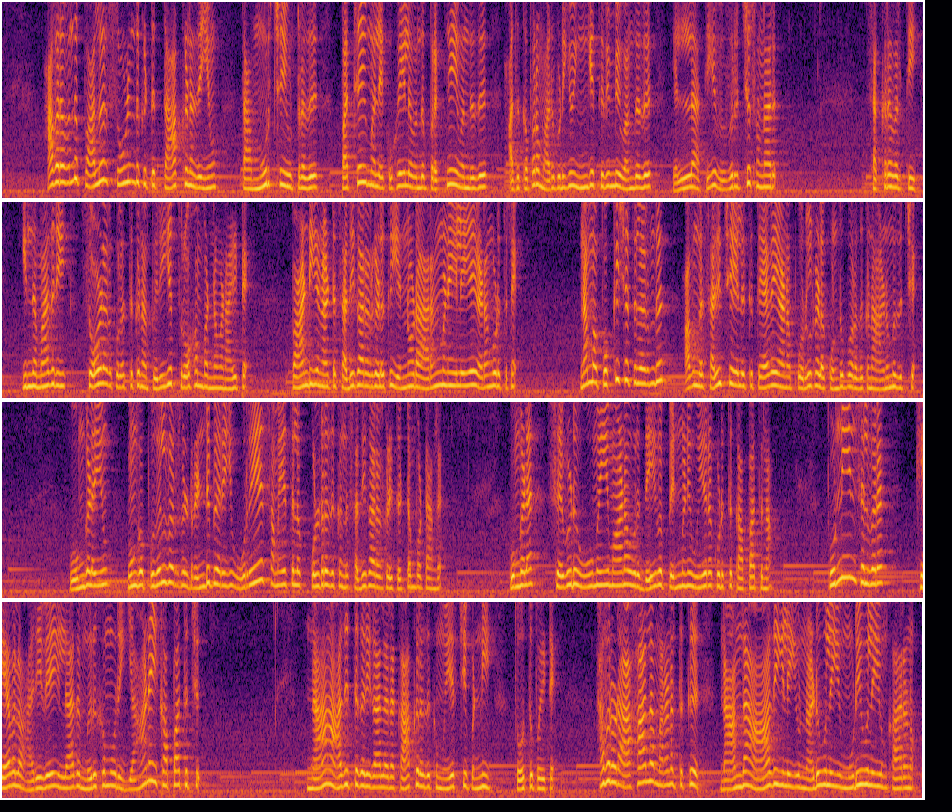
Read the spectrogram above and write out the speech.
அவரை வந்து பலர் சூழ்ந்துக்கிட்டு தாக்குனதையும் தான் மூர்ச்சையுற்றது பச்சை மலை குகையில் வந்து பிரக்ஞை வந்தது. அதுக்கப்புறம் மறுபடியும் இங்கே திரும்பி வந்தது. எல்லாத்தையும் விவரித்து சொன்னார். சக்கரவர்த்தி இந்த மாதிரி சோழர் குலத்துக்கு நான் பெரிய துரோகம் பண்ணவன் ஆயிட்டேன். பாண்டிய நாட்டு சதிகாரர்களுக்கு என்னோட அரண்மனையிலேயே இடம் கொடுத்துட்டேன். நம்ம பொக்கிஷத்திலிருந்து அவங்க சதி செயலுக்கு தேவையான பொருள்களை கொண்டு போகிறதுக்கு நான் அனுமதிச்சேன். உங்களையும் உங்கள் புதல்வர்கள் ரெண்டு பேரையும் ஒரே சமயத்தில் கொள்றதுக்கு அந்த சதிகாரர்கள் திட்டம் போட்டாங்க. உங்களை செவிடு ஊமையுமான ஒரு தெய்வ பெண்மணி உயிரை கொடுத்து காப்பாத்துனா. பொன்னியின் செல்வரை கேவலம் அறிவே இல்லாத மிருகம் ஒரு யானை காப்பாத்துச்சு. நான் ஆதித்த கரிகாலரை காக்கிறதுக்கு முயற்சி பண்ணி தோத்து போயிட்டேன். அவரோட அகால மரணத்துக்கு நான் தான் ஆதியிலையும் நடுவுலையும் முடிவுலையும் காரணம்.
